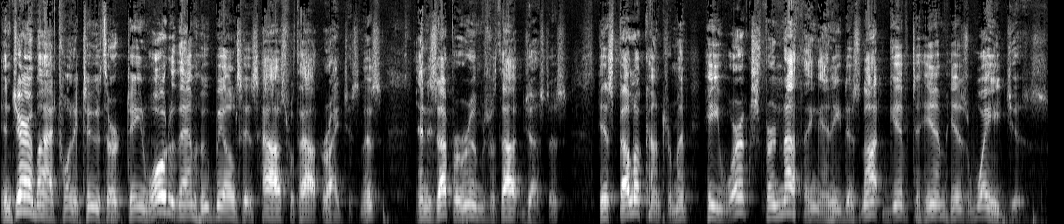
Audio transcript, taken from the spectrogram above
In Jeremiah 22 13, woe to them who builds his house without righteousness, and his upper rooms without justice. his fellow countrymen, he works for nothing and he does not give to him his wages.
